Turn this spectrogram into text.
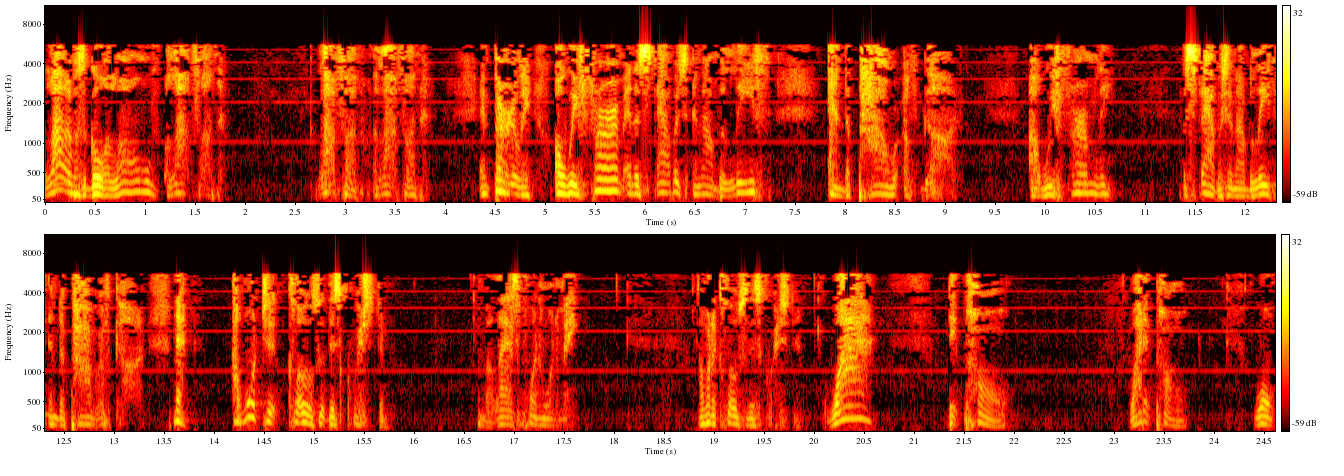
a lot of us will go a long, a lot further. A lot further, a lot further. And thirdly, are we firm and established in our belief and the power of God? Are we firmly established in our belief in the power of God? Now, I want to close with this question. My last point I want to make. I want to close with this question. Why did Paul, why did Paul want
